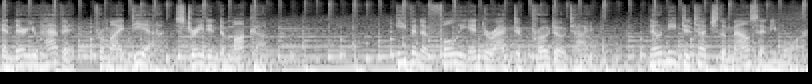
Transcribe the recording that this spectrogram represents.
and there you have it, from idea, straight into mockup. Even a fully interactive prototype. No need to touch the mouse anymore.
